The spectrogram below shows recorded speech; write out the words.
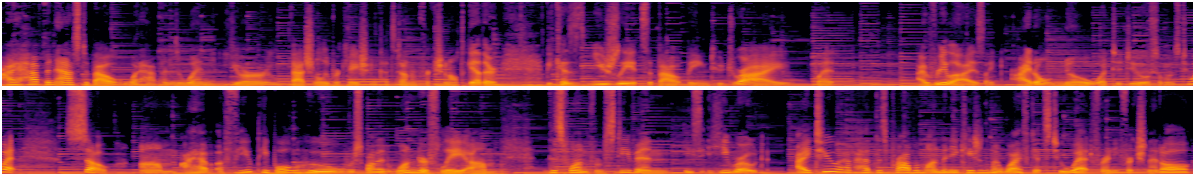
I have been asked about what happens when your vaginal lubrication cuts down on friction altogether, because usually it's about being too dry, but I realized like I don't know what to do if someone's too wet. So um, I have a few people who responded wonderfully. Um, this one from Steven, he wrote, I too have had this problem on many occasions. My wife gets too wet for any friction at all.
